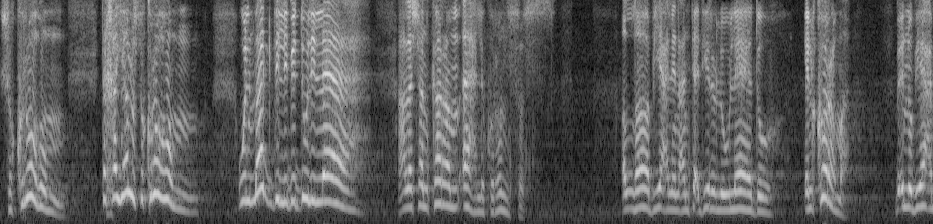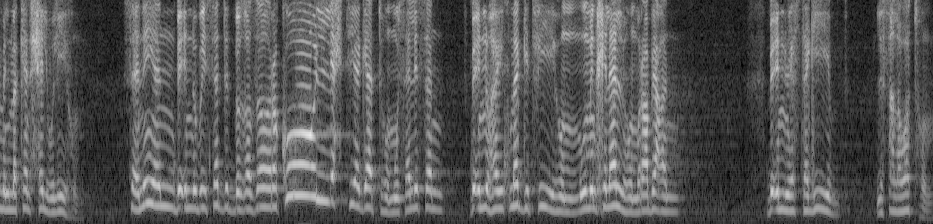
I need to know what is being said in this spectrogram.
شكرهم. تخيلوا شكرهم والمجد اللي بيدوه لله علشان كرم أهل كورنثوس. الله بيعلن عن تقدير لولاده الكرمة بأنه بيعمل مكان حلو ليهم. ثانيا بأنه بيسدد بغزارة كل احتياجاتهم وثالثا بأنه هيتمجد فيهم ومن خلالهم رابعا بأنه يستجيب لصلواتهم.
